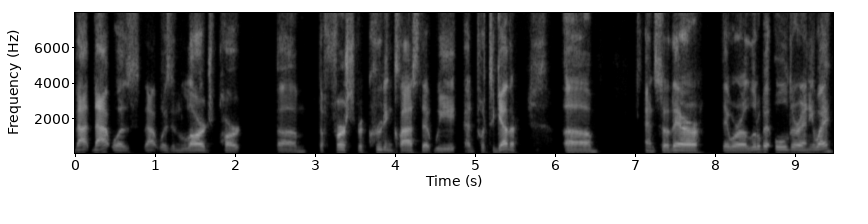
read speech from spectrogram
that that was that was in large part um, the first recruiting class that we had put together, um, and so they're they were a little bit older anyway,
